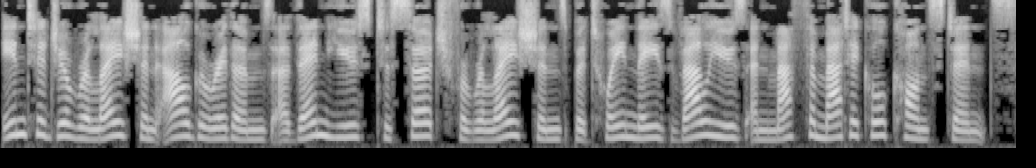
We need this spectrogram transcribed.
Integer relation algorithms are then used to search for relations between these values and mathematical constants.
